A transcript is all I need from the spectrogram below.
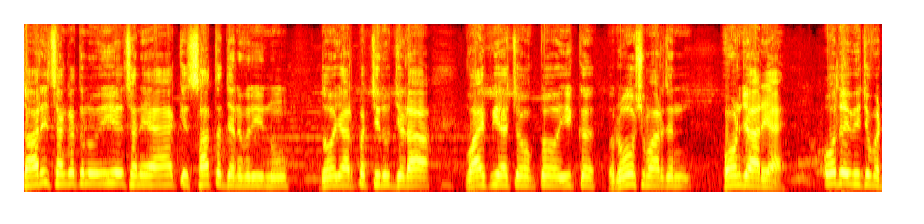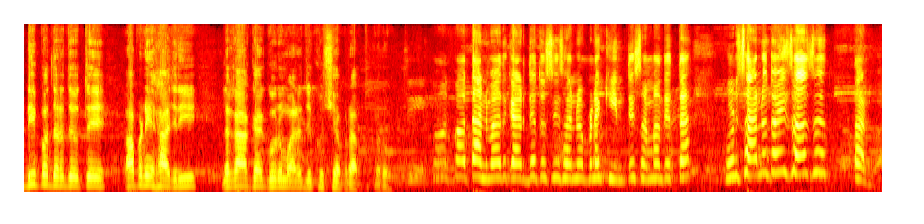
ਸਾਰੀ ਸੰਗਤ ਨੂੰ ਇਹ ਸੁਨੇਹਾ ਹੈ ਕਿ 7 ਜਨਵਰੀ ਨੂੰ 2025 ਨੂੰ ਜਿਹੜਾ ਵਾਈਪੀਆ ਚੌਕ ਤੋਂ ਇੱਕ ਰੋਸ਼ ਮਾਰਜਨ ਹੋਣ ਜਾ ਰਿਹਾ ਹੈ ਉਹਦੇ ਵਿੱਚ ਵੱਡੀ ਪੱਧਰ ਦੇ ਉੱਤੇ ਆਪਣੀ ਹਾਜ਼ਰੀ ਲਗਾ ਕੇ ਗੁਰੂ ਮਹਾਰਾਜ ਦੀ ਖੁਸ਼ੀਆਂ ਪ੍ਰਾਪਤ ਕਰੋ। ਜੀ ਬਹੁਤ ਬਹੁਤ ਧੰਨਵਾਦ ਕਰਦੇ ਤੁਸੀਂ ਸਾਨੂੰ ਆਪਣਾ ਕੀਮਤੀ ਸਮਾਂ ਦਿੱਤਾ। ਹੁਣ ਸਾਨੂੰ ਤਾਂ ਇਜਾਜ਼ਤ ਧੰਨਵਾਦ।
